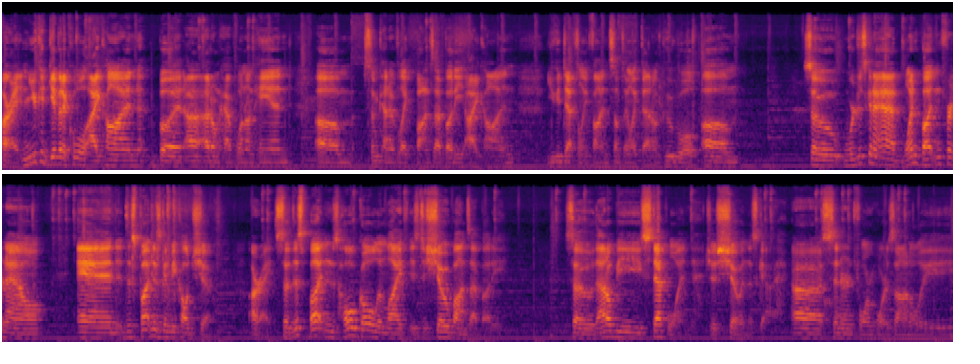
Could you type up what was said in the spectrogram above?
All right, and you could give it a cool icon, but I don't have one on hand. Um, some kind of like Bonzi Buddy icon. You could definitely find something like that on Google. Um, so we're just gonna add one button for now, and this button is gonna be called show. Alright, so this button's whole goal in life is to show Bonzi Buddy. So that'll be step one, just showing this guy. Uh, center and form horizontally,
